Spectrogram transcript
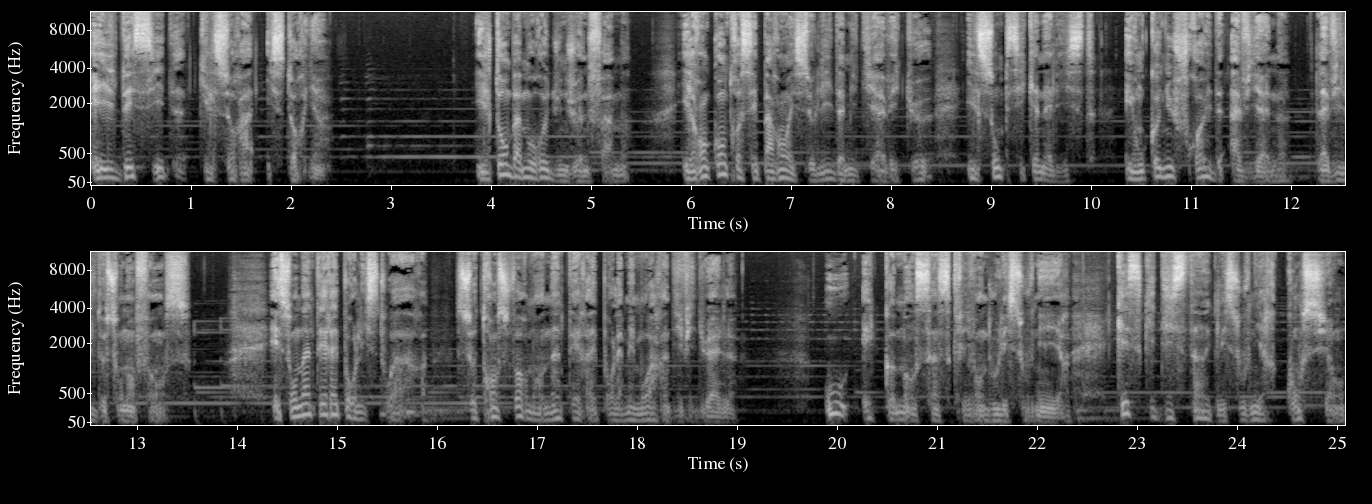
Et il décide qu'il sera historien. Il tombe amoureux d'une jeune femme, il rencontre ses parents et se lie d'amitié avec eux, ils sont psychanalystes et ont connu Freud à Vienne, la ville de son enfance. Et son intérêt pour l'histoire se transforme en intérêt pour la mémoire individuelle. Où et comment s'inscrivent en nous les souvenirs? Qu'est-ce qui distingue les souvenirs conscients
